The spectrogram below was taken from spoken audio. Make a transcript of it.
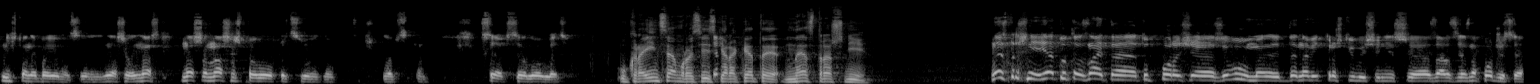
ніхто не боїться. Наша наш, наша наша ж ПВО працює. Ну, хлопці там все, все ловлять. Українцям російські ракети не страшні. Не страшні. Я тут, знаєте, тут поруч е, живу, навіть трошки вище, ніж е, зараз я знаходжуся.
